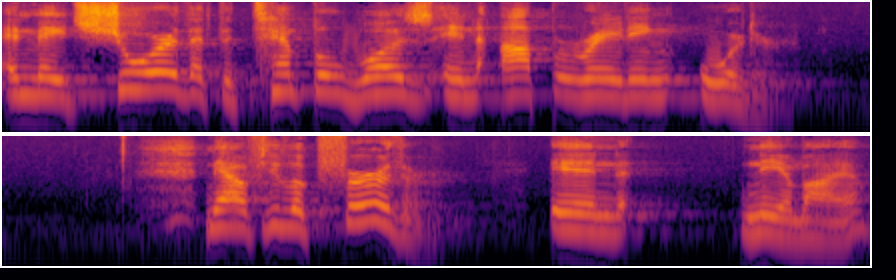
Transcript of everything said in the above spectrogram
and made sure that the temple was in operating order. Now, if you look further in Nehemiah,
